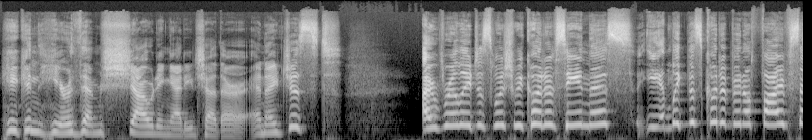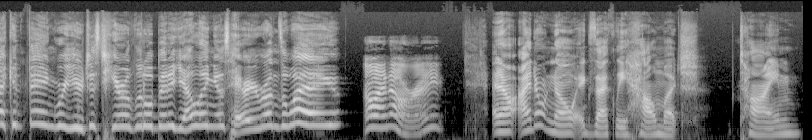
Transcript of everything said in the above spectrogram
he can hear them shouting at each other. And I just. I really just wish we could have seen this. Like, this could have been a five second thing where you just hear a little bit of yelling as Harry runs away. Oh, I know, right? And now I don't know exactly how much time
